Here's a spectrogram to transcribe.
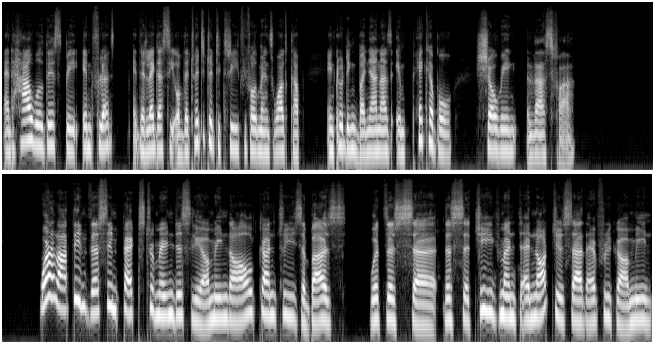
and how will this be influenced in the legacy of the 2023 FIFA Women's World Cup, including Banyana's impeccable showing thus far? Well, I think this impacts tremendously. I mean, the whole country is abuzz with this uh, this achievement, and not just South Africa. I mean,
